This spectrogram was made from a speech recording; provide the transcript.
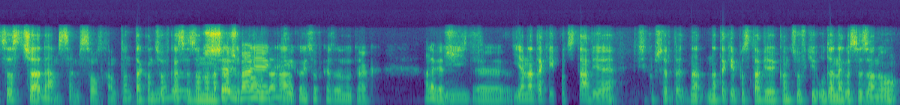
co z Adamsem z Southampton. Ta końcówka no, sezonu naprawdę była udana. i końcówka sezonu tak. Ale wiesz... I, e... Ja na takiej podstawie, tylko przerwę, na, na takiej podstawie końcówki udanego sezonu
